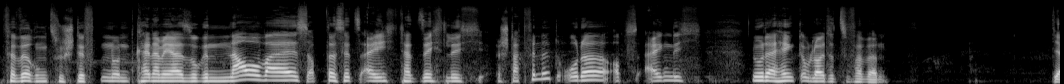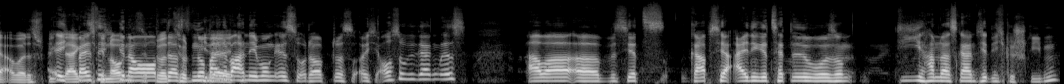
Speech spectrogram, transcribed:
Verwirrung zu stiften und keiner mehr so genau weiß, ob das jetzt eigentlich tatsächlich stattfindet oder ob es eigentlich nur da hängt, um Leute zu verwirren. Ja, aber das spiegelt Ich eigentlich weiß nicht genau, genau, ob das nur meine. Wahrnehmung ist oder ob das euch auch so gegangen ist. Aber äh, bis jetzt gab es ja einige Zettel, wo so, die haben das garantiert nicht geschrieben.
